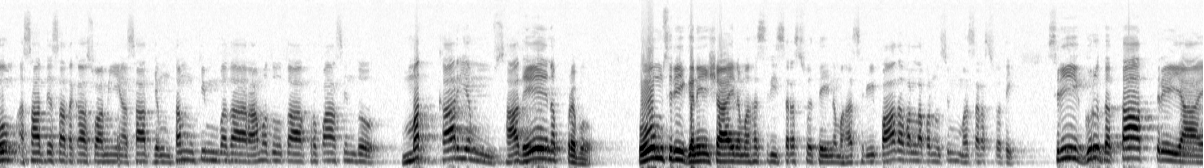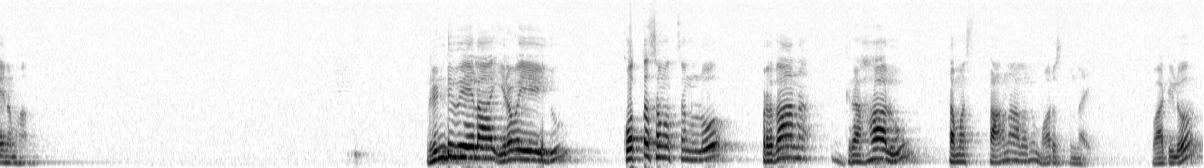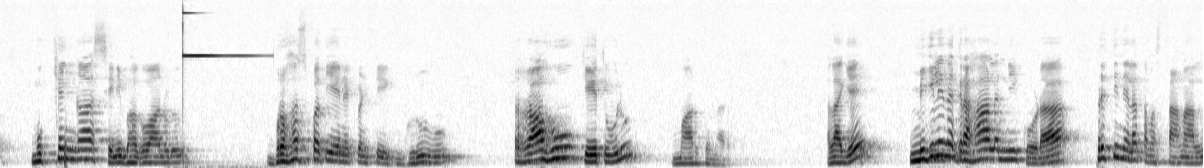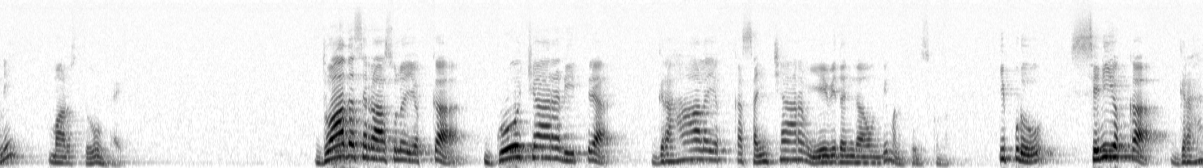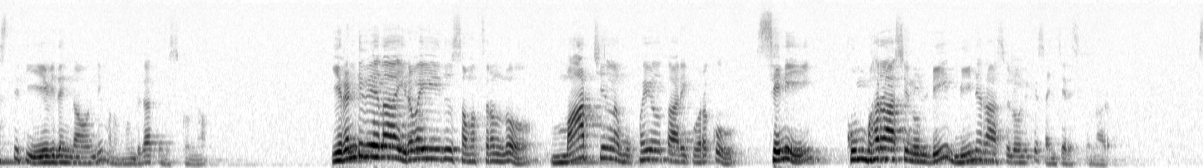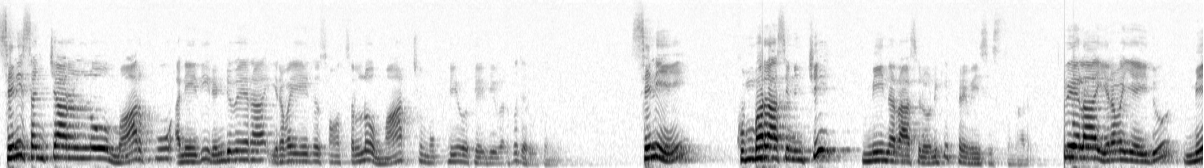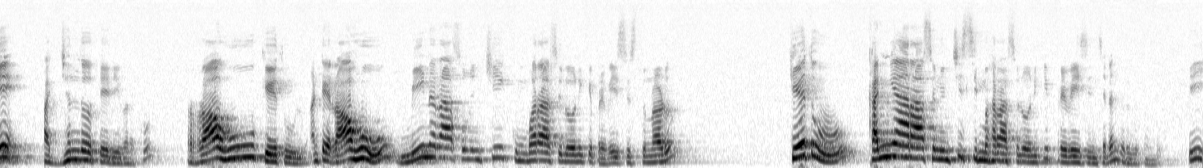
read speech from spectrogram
ఓం అసాధ్య సాధక స్వామి అసాధ్యం తం కిం వద రామదూత కృపా సింధో. మత్కార్యం సాధేన ప్రభు. ఓం శ్రీ గణేశాయ నమ శ్రీ సరస్వతి నమ శ్రీ పాదవల్లభ నృసింహ సరస్వతి శ్రీ గురు దత్తాత్రేయాయ నమ. రెండు వేల ఇరవై ఐదు కొత్త సంవత్సరంలో ప్రధాన గ్రహాలు తమ స్థానాలను మారుస్తున్నాయి. వాటిలో ముఖ్యంగా శని భగవానుడు బృహస్పతి అయినటువంటి గురువు రాహు కేతువులు మారుతున్నారు. అలాగే మిగిలిన గ్రహాలన్నీ కూడా ప్రతి నెల తమ స్థానాలని మారుస్తూ ఉంటాయి. ద్వాదశ రాసుల యొక్క గోచార రీత్యా గ్రహాల యొక్క సంచారం ఏ విధంగా ఉంది మనం తెలుసుకున్నాం ఇప్పుడు శని యొక్క గ్రహస్థితి ఏ విధంగా ఉంది మనం ముందుగా తెలుసుకుందాం. ఈ రెండు వేల ఇరవై ఐదు సంవత్సరంలో మార్చి నెల ముప్పయో తారీఖు వరకు శని కుంభరాశి నుండి మీనరాశిలోనికి సంచరిస్తున్నాడు. శని సంచారంలో మార్పు అనేది రెండు వేల ఇరవై ఐదు సంవత్సరంలో మార్చి ముప్పయో తేదీ వరకు జరుగుతుంది. శని కుంభరాశి నుంచి మీనరాశిలోనికి ప్రవేశిస్తున్నాడు. వేల ఇరవై ఐదు మే పద్దెనిమిదవ తేదీ వరకు రాహు కేతువులు అంటే రాహు మీనరాశి నుంచి కుంభరాశిలోనికి ప్రవేశిస్తున్నాడు. కేతువు కన్యారాశి నుంచి సింహరాశిలోనికి ప్రవేశించడం జరుగుతుంది. ఈ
